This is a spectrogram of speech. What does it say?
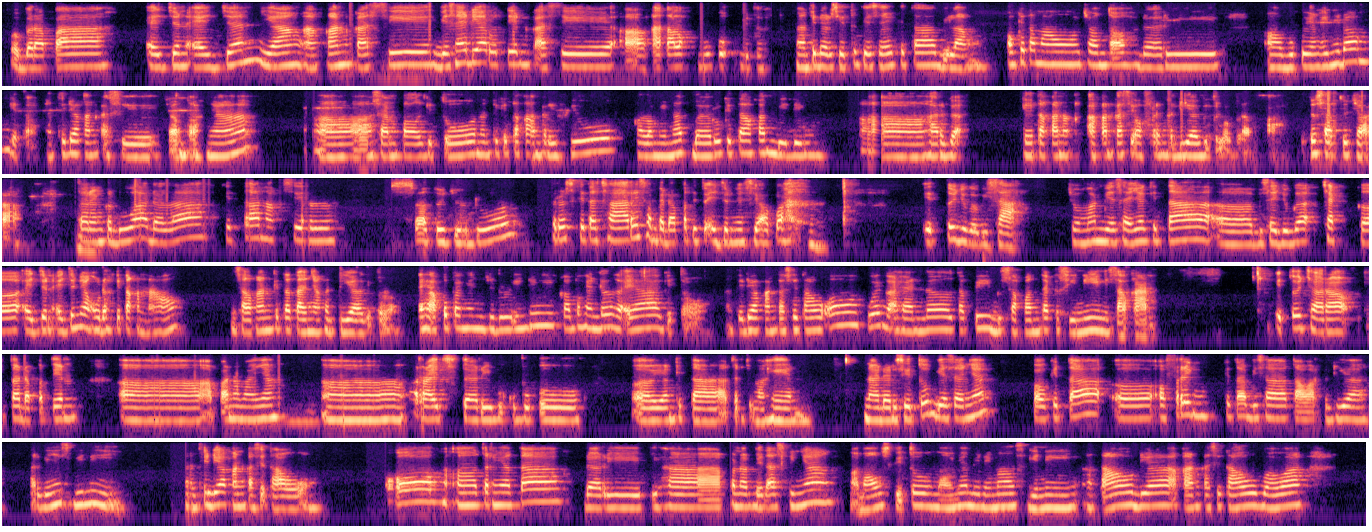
beberapa agent-agent yang akan kasih biasanya dia rutin kasih eh, katalog buku gitu. Nanti dari situ biasanya kita bilang, "Oh, kita mau contoh dari eh, buku yang ini dong." gitu. Nanti dia akan kasih contohnya eh, sampel gitu. Nanti kita akan review, kalau minat baru kita akan bidding eh, harga kita akan akan kasih offering ke dia gitu loh berapa itu satu cara cara yang kedua adalah kita naksir suatu judul terus kita cari sampai dapat itu agennya siapa itu juga bisa cuman biasanya kita eh, bisa juga cek ke agent-agent yang udah kita kenal. Misalkan kita tanya ke dia gitu loh. Eh aku pengen judul ini kamu handle nggak ya? gitu. Nanti dia akan kasih tahu oh gue nggak handle tapi bisa kontak ke sini misalkan. Itu cara kita dapetin eh, apa namanya eh, rights dari buku-buku eh, yang kita terjemahin. Nah dari situ biasanya kalau kita eh, offering kita bisa tawar ke dia harganya segini. Nanti dia akan kasih tahu. Oh eh, ternyata dari pihak penerbit aslinya nggak mau segitu, maunya minimal segini. Atau dia akan kasih tahu bahwa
